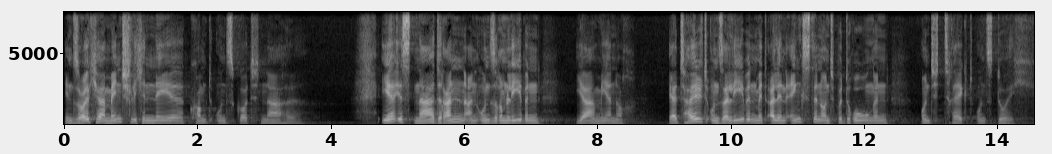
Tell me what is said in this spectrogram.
in solcher menschlichen Nähe kommt uns Gott nahe. Er ist nah dran an unserem Leben, ja mehr noch. Er teilt unser Leben mit allen Ängsten und Bedrohungen und trägt uns durch.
